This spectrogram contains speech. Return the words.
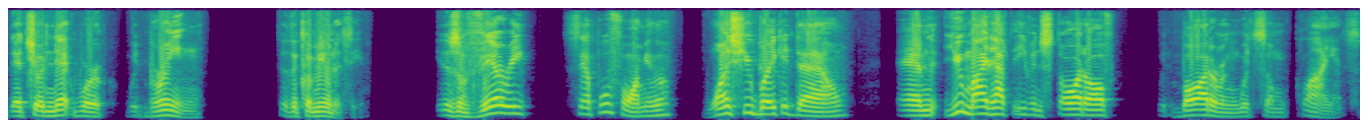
that your network would bring to the community. It is a very simple formula. Once you break it down, and you might have to even start off with bartering with some clients.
